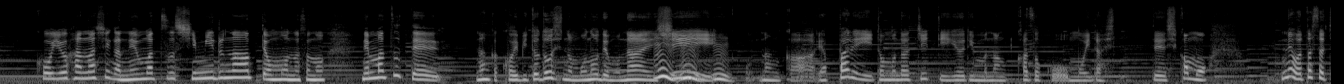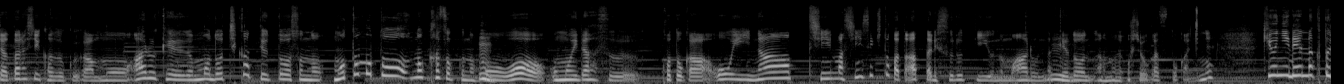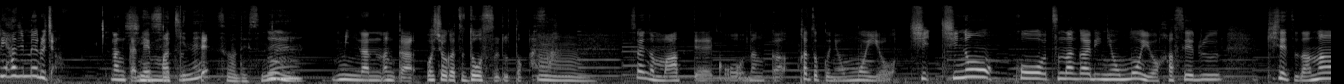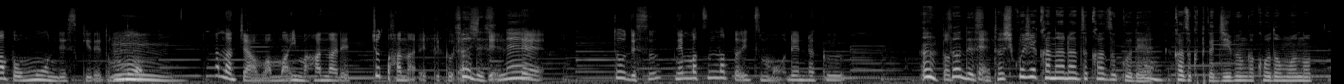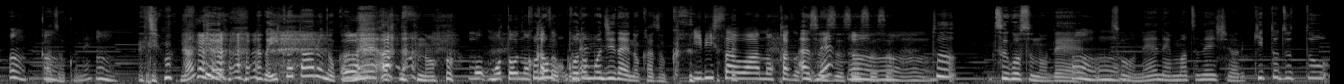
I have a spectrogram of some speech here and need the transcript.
こういう話が年末しみるなって思うの。はその年末ってなんか恋人同士のものでもないし、うんうん。なんかやっぱり友達っていうよりもなんか家族を思い出してしかもね私たち新しい家族がもうあるけれどもどっちかっていうとその元々の家族の方を思い出すことが多いな、しまあ、親戚とかと会ったりするっていうのもあるんだけど、あのお正月とかにね。急に連絡取り始めるじゃん。なんか年末って、ねそうですね。うん。みんななんかお正月どうするとかさ、うんうん。そういうのもあってこうなんか家族に思いを血血のこうつながりに思いを馳せる季節だなと思うんですけれども、うん。はなちゃんはまあ今離れちょっと離れて暮らして。そうですね。どうです？年末になったらいつも連絡うん、そうですね。年越しは必ず家族で、うん。家族っていうか自分が子供のうん家族ね、うん、自分なんていうなんか言い方あるのかねああのうん、も元の子家族、ね、供子供時代の家族。入沢の家族ね。あそうそうそうそうそうんんん。と過ごすので、うんうん。そうね。年末年始はきっとずっと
